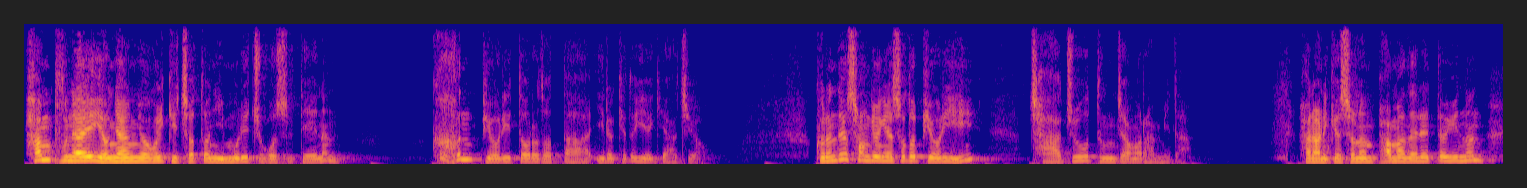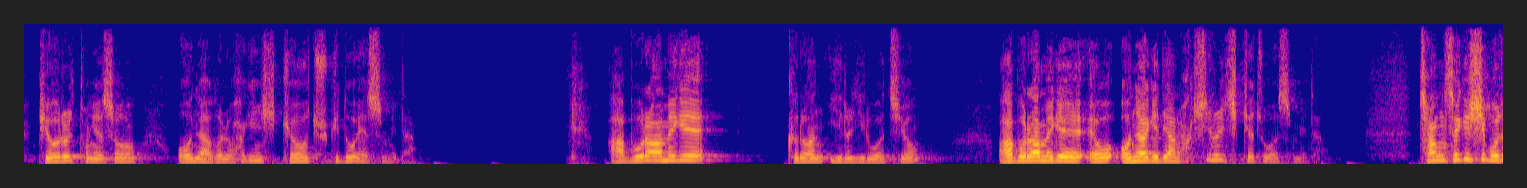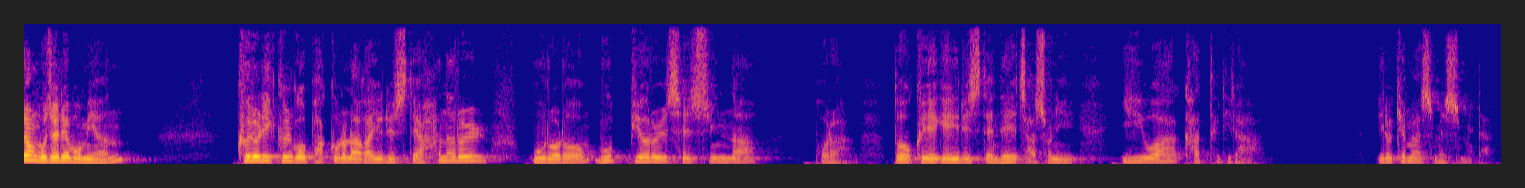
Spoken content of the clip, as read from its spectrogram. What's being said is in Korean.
한 분야에 영향력을 끼쳤던 인물이 죽었을 때에는 큰 별이 떨어졌다 이렇게도 얘기하죠. 그런데 성경에서도 별이 자주 등장을 합니다. 하나님께서는 밤하늘에 떠 있는 별을 통해서 언약을 확인시켜 주기도 했습니다. 아브라함에게 그러한 일을 이루었지요. 아브라함에게 언약에 대한 확신을 시켜 주었습니다. 장세기 15장 5절에 보면 그를 이끌고 밖으로 나가 이르시되 하늘을 우러러 무별을 셀수 있나 보라. 또 그에게 이르시되 내 자손이 이와 같으리라. 이렇게 말씀했습니다.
